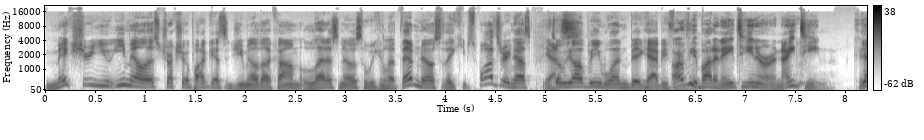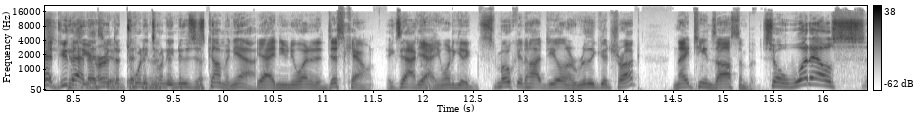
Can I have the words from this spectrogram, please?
make sure you email us truckshowpodcast at gmail.com. Let us know so we can let them know so they keep sponsoring us. Yes. So we all be one big happy or if you bought an 18 or a 19. Yeah, do that, You heard too. the 2020 news is coming. Yeah. yeah, and you wanted a discount. Exactly. Yeah, you want to get a smoking hot deal on a really good truck. 19's awesome, but So what else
